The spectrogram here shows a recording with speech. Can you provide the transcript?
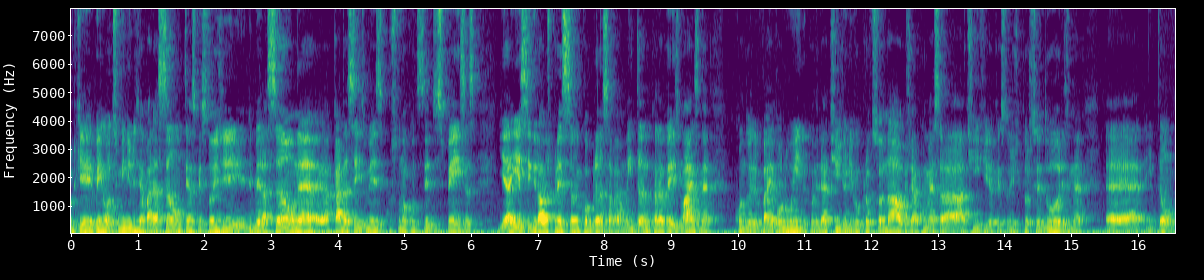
porque vem outros meninos em avaliação, tem as questões de liberação, né? A cada seis meses costuma acontecer dispensas e aí esse grau de pressão e cobrança vai aumentando cada vez mais, né? Quando ele vai evoluindo, quando ele atinge o nível profissional, já começa a atingir a questões de torcedores, né? É, então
